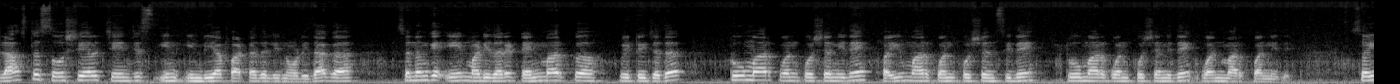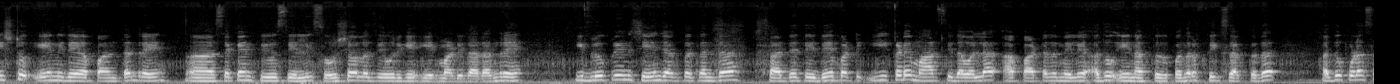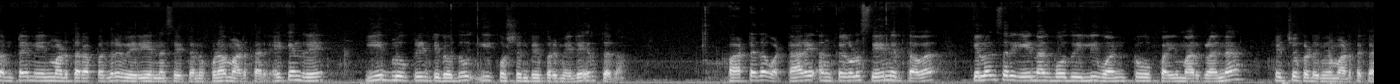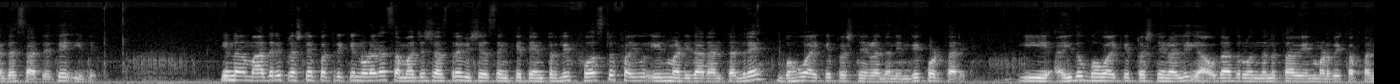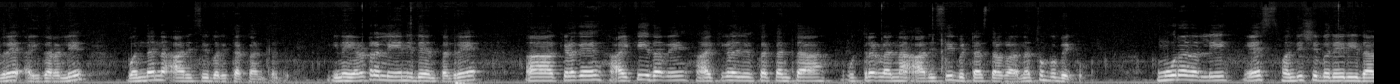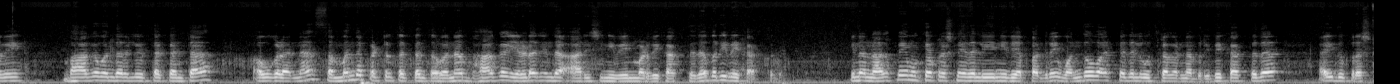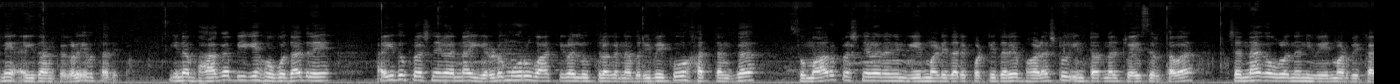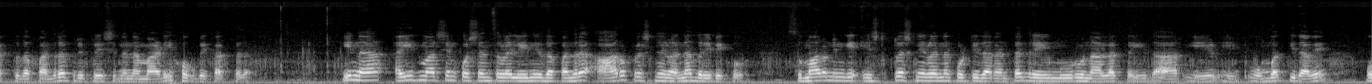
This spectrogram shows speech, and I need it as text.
last social changes in India ಪಾಠದಲ್ಲಿ ನೋಡಿದಾಗ so ನಮಗೆ ಏನು ಮಾಡಿದ್ದಾರೆ? ಟೆನ್ ಮಾರ್ಕ್ ವೇಟೇಜ್ ಅದ. ಟೂ ಮಾರ್ಕ್ ಒನ್ ಕ್ವಶನ್ ಇದೆ. Five mark one questions ಇದೆ. Two mark one question ಇದೆ. One mark one ಇದೆ. ಸೊ ಇಷ್ಟು ಏನಿದೆಯಪ್ಪ ಅಂತಂದರೆ ಸೆಕೆಂಡ್ ಪಿ ಯು ಸಿಯಲ್ಲಿ ಸೋಷಿಯಾಲಜಿ ಅವರಿಗೆ ಏನು ಮಾಡಿದ್ದಾರೆ ಅಂದರೆ, ಈ ಬ್ಲೂ ಪ್ರಿಂಟ್ ಚೇಂಜ್ ಆಗ್ತಕ್ಕಂಥ ಸಾಧ್ಯತೆ ಇದೆ ಬಟ್ ಈ ಕಡೆ ಮಾರ್ಕ್ಸ್ ಇದಾವಲ್ಲ, ಆ ಪಾಠದ ಮೇಲೆ ಅದು ಏನಾಗ್ತದಪ್ಪ ಅಂದ್ರೆ ಫಿಕ್ಸ್ ಆಗ್ತದೆ. ಅದು ಕೂಡ ಸಮ್ ಟೈಮ್ ಏನು ಮಾಡ್ತಾರಪ್ಪ ಅಂದರೆ ವೇರಿಯನ್ನ ಸಹಿತನೂ ಕೂಡ ಮಾಡ್ತಾರೆ. ಯಾಕೆಂದರೆ, ಈ ಬ್ಲೂ ಪ್ರಿಂಟ್ ಇರೋದು ಈ ಕ್ವಶನ್ ಪೇಪರ್ ಮೇಲೆ ಇರ್ತದೆ. ಪಾಠದ ಒಟ್ಟಾರೆ ಅಂಕಗಳು ಸೇಮ್ ಇರ್ತಾವ. ಕೆಲವೊಂದು ಸರಿ ಏನಾಗ್ಬೋದು, ಇಲ್ಲಿ ಒನ್ ಟು ಫೈವ್ ಮಾರ್ಕ್ಗಳನ್ನು ಹೆಚ್ಚು ಕಡಿಮೆ ಮಾಡ್ತಕ್ಕಂಥ ಸಾಧ್ಯತೆ ಇದೆ. ಇನ್ನು ಮಾದರಿ ಪ್ರಶ್ನೆ ಪತ್ರಿಕೆ ನೋಡೋಣ. ಸಮಾಜಶಾಸ್ತ್ರ ವಿಷಯ ಸಂಖ್ಯೆ ಎಂಟರಲ್ಲಿ ಫಸ್ಟ್ ಫೈವ್ ಏನು ಮಾಡಿದ್ದಾರೆ ಅಂತಂದರೆ ಬಹು ಆಯ್ಕೆ ಪ್ರಶ್ನೆಗಳನ್ನು ನಿಮಗೆ ಕೊಡ್ತಾರೆ. ಈ ಐದು ಬಹು ಆಯ್ಕೆ ಪ್ರಶ್ನೆಗಳಲ್ಲಿ ಯಾವುದಾದ್ರೂ ಒಂದನ್ನು ತಾವು ಏನು ಮಾಡಬೇಕಪ್ಪ ಅಂದರೆ ಐದರಲ್ಲಿ ಒಂದನ್ನು ಆರಿಸಿ ಬರೀತಕ್ಕಂಥದ್ದು. ಇನ್ನು ಎರಡರಲ್ಲಿ ಏನಿದೆ ಅಂತಂದರೆ ಕೆಳಗೆ ಆಯ್ಕೆ ಇದ್ದಾವೆ ಆಯ್ಕೆಗಳಲ್ಲಿರ್ತಕ್ಕಂಥ ಉತ್ತರಗಳನ್ನು ಆರಿಸಿ ಬಿಟ್ಟ ಸ್ಥಳಗಳನ್ನು ತುಂಬಬೇಕು. ಮೂರರಲ್ಲಿ ಎಸ್ ಹೊಂದಿಸಿ ಬರೆಯಿರಿ ಇದ್ದಾವೆ. ಭಾಗ ಒಂದರಲ್ಲಿರ್ತಕ್ಕಂಥ ಅವುಗಳನ್ನು ಸಂಬಂಧಪಟ್ಟಿರ್ತಕ್ಕಂಥವನ್ನ ಭಾಗ ಎರಡರಿಂದ ಆರಿಸಿ ನೀವೇನು ಮಾಡಬೇಕಾಗ್ತದೆ, ಬರಿಬೇಕಾಗ್ತದೆ. ಇನ್ನು ನಾಲ್ಕನೇ ಮುಖ್ಯ ಪ್ರಶ್ನೆಯಲ್ಲಿ ಏನಿದೆಯಪ್ಪ ಅಂದರೆ ಒಂದು ವಾಕ್ಯದಲ್ಲಿ ಉತ್ತರಗಳನ್ನ ಬರಿಬೇಕಾಗ್ತದೆ, ಐದು ಪ್ರಶ್ನೆ, ಐದು ಅಂಕಗಳು ಇರ್ತದೆ. ಇನ್ನು ಭಾಗ ಬಿಗೆ ಹೋಗೋದಾದರೆ ಐದು ಪ್ರಶ್ನೆಗಳನ್ನು ಎರಡು ಮೂರು ವಾಕ್ಯಗಳಲ್ಲಿ ಉತ್ತರಗಳನ್ನ ಬರಿಬೇಕು, ಹತ್ತು ಅಂಕ ಸುಮಾರು ಪ್ರಶ್ನೆಗಳನ್ನು ನಿಮ್ಗೆ ಏನು ಮಾಡಿದ್ದಾರೆ, ಕೊಟ್ಟಿದ್ದಾರೆ, ಬಹಳಷ್ಟು ಇಂಟರ್ನಲ್ ಚಾಯ್ಸ್ ಇರ್ತಾವ. ಚೆನ್ನಾಗಿ ಅವುಗಳನ್ನು ನೀವು ಏನು ಮಾಡಬೇಕಾಗ್ತದಪ್ಪ ಅಂದ್ರೆ ಪ್ರಿಪ್ರೇಷನನ್ನು ಮಾಡಿ ಹೋಗಬೇಕಾಗ್ತದೆ. ಇನ್ನು ಐದು ಮಾರ್ಷನ್ ಕ್ವಶನ್ಸ್ಗಳಲ್ಲಿ ಏನಿದಪ್ಪ ಅಂದ್ರೆ ಆರು ಪ್ರಶ್ನೆಗಳನ್ನು ಬರಿಬೇಕು. ಸುಮಾರು ನಿಮಗೆ ಎಷ್ಟು ಪ್ರಶ್ನೆಗಳನ್ನು ಕೊಟ್ಟಿದ್ದಾರೆ ಅಂತಂದರೆ ಮೂರು, ನಾಲ್ಕು, ಐದು, ಆರು, ಏಳು, ಎಂಟು, ಒಂಬತ್ತು ಇದ್ದಾವೆ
